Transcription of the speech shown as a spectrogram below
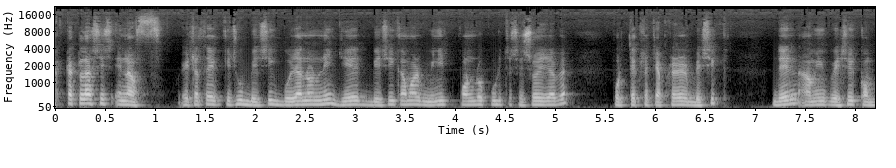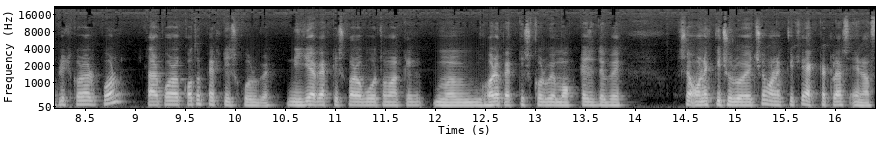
একটা ক্লাস ইজ এনাফ এটাতে কিছু বেসিক বোঝানোর নেই। যে বেসিক আমার মিনিট পনেরো কুড়িতে শেষ হয়ে যাবে, প্রত্যেকটা চ্যাপ্টারের বেসিক দেন আমি বেসিক কমপ্লিট করার পর তারপর কত প্র্যাকটিস করবে? নিজে প্র্যাকটিস করাবো, তোমাকে ঘরে প্র্যাকটিস করবে মক টেস্ট দেবে, সে অনেক কিছু রয়েছে, অনেক কিছু, একটা ক্লাস এনাফ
